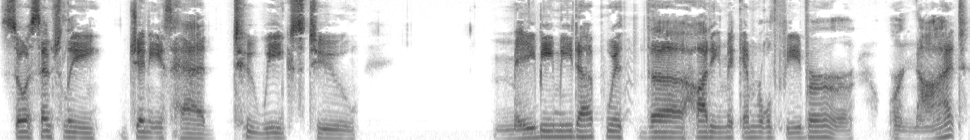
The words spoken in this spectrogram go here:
So essentially, Jenny has had two weeks to maybe meet up with the Hottie McEmerald Fever or, or not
